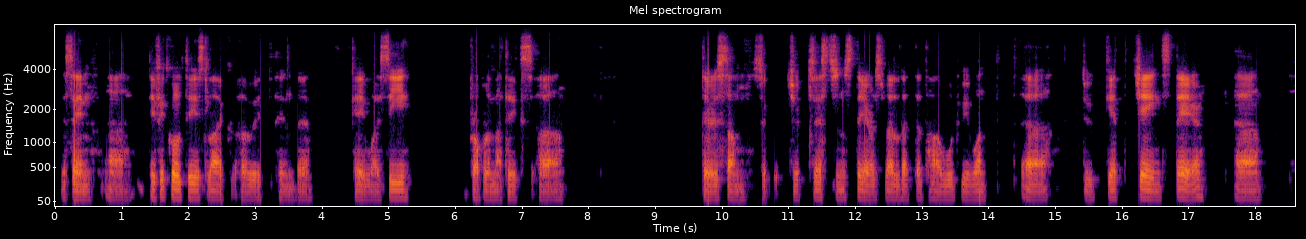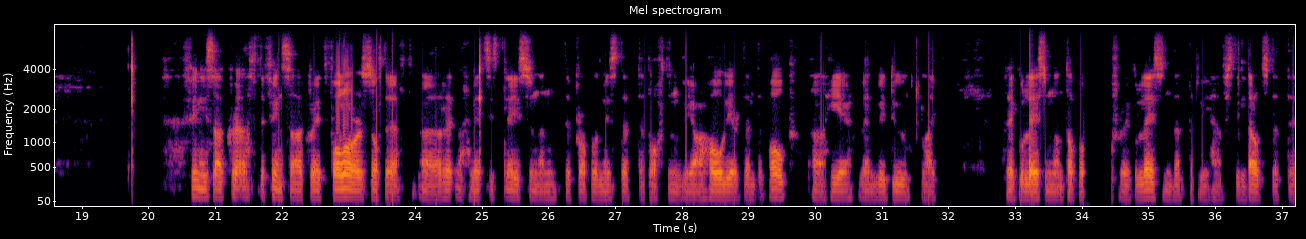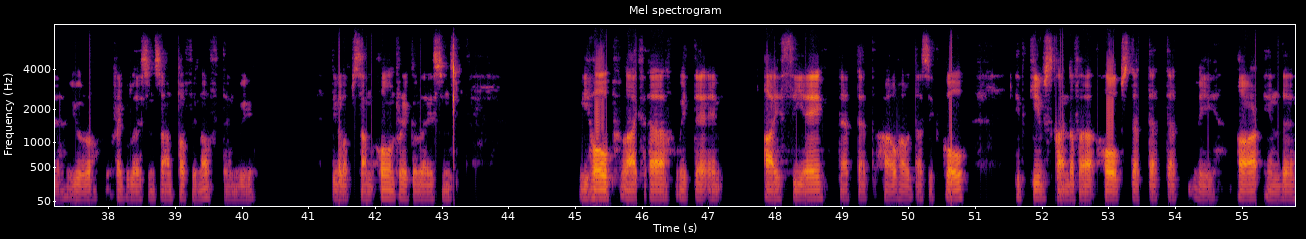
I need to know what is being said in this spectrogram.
the same uh, difficulties like uh, within the KYC problematics uh, there is some suggestions there as well that how would we want uh, to get change there Finns are the Finns are great followers of the uh, legislation, and the problem is that, that often we are holier than the Pope uh, here when we do like regulation on top of regulation that, that we have still doubts that the euro regulations aren't tough enough then we develop some own regulations. We hope like uh, with the MiCA that that how how does it go? It gives kind of a hopes that that that we are in the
